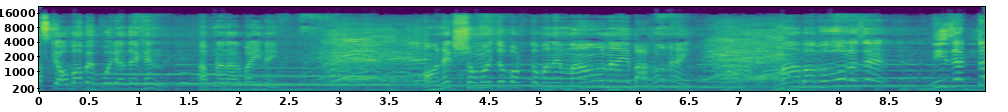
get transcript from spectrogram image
আজকে অভাবে পড়িয়া দেখেন, আপনার আর ভাই নাই। অনেক সময় তো বর্তমানে মাও নাই বাবু নাই। মা বাবা বলেছে, নিজেরটা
